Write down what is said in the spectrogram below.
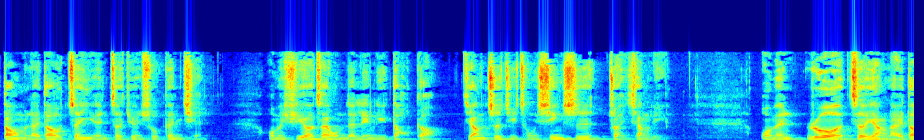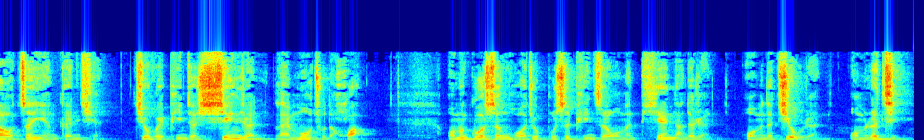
当我们来到真言这卷书跟前，我们需要在我们的灵里祷告。将自己从心思转向灵。我们若这样来到真言跟前，就会凭着新人来摸主的话。我们过生活就不是凭着我们天然的人、我们的旧人、我们的己，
